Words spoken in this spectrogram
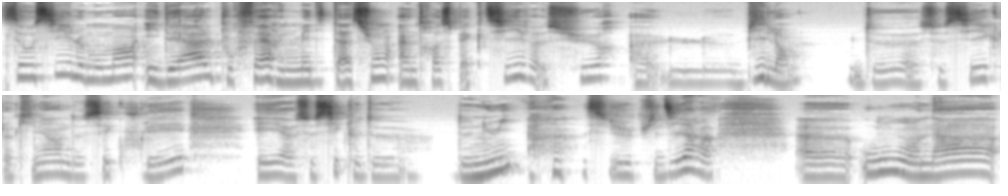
C'est aussi le moment idéal pour faire une méditation introspective sur euh, le bilan de euh, ce cycle qui vient de s'écouler et euh, ce cycle de, de nuit, si je puis dire, euh, où on a,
